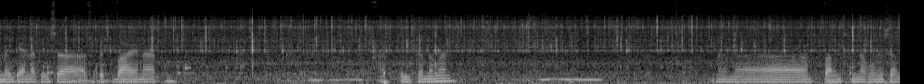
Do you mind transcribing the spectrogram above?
pamigyan natin sa kapitbahay natin. At Dito naman. May napansin ako isang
